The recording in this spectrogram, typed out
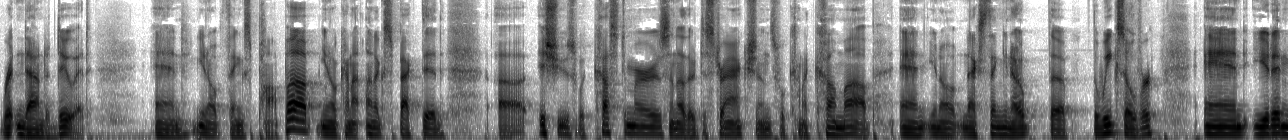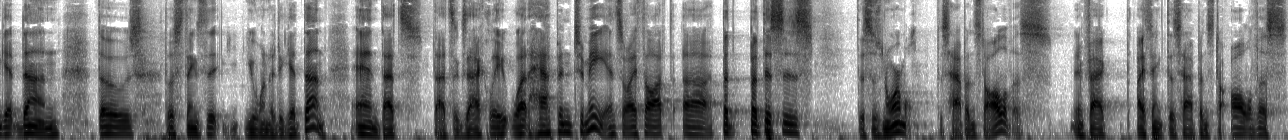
written down to do it and you know things pop up you know kind of unexpected uh, issues with customers and other distractions will kind of come up. And you know next thing you know the the week's over and you didn't get done those those things that you wanted to get done. And that's that's exactly what happened to me. And so i thought uh, but but this is this is normal. This happens to all of us. In fact i think this happens to all of us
